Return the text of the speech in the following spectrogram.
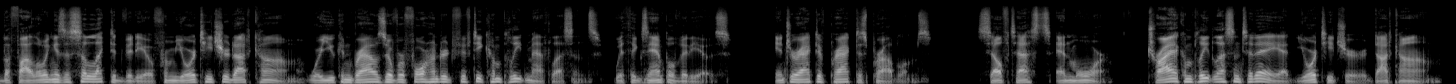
The following is a selected video from yourteacher.com where you can browse over 450 complete math lessons with example videos, interactive practice problems, self tests, and more. Try a complete lesson today at yourteacher.com.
